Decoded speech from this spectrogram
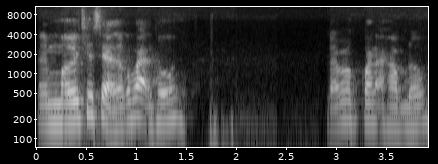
Mới chia sẻ cho các bạn thôi. Đã bao qua lại học đâu?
